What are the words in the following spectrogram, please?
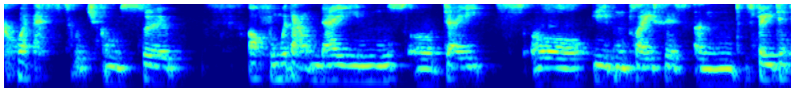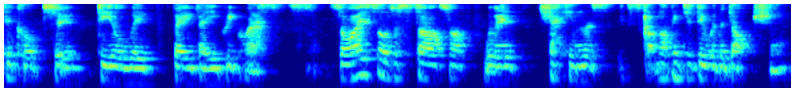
request which comes through often without names or dates or even places, and it's very difficult to deal with very vague requests. So I sort of start off with checking this. It's got nothing to do with adoption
